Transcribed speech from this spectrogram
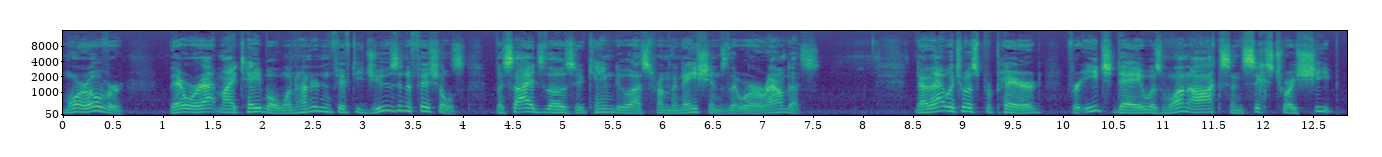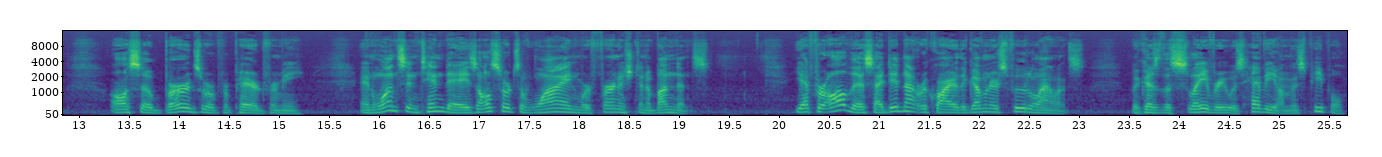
Moreover, there were at my table 150 Jews and officials, besides those who came to us from the nations that were around us. Now that which was prepared for each day was one ox and six choice sheep. Also birds were prepared for me. And once in ten days all sorts of wine were furnished in abundance. Yet for all this I did not require the governor's food allowance, because the slavery was heavy on this people.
